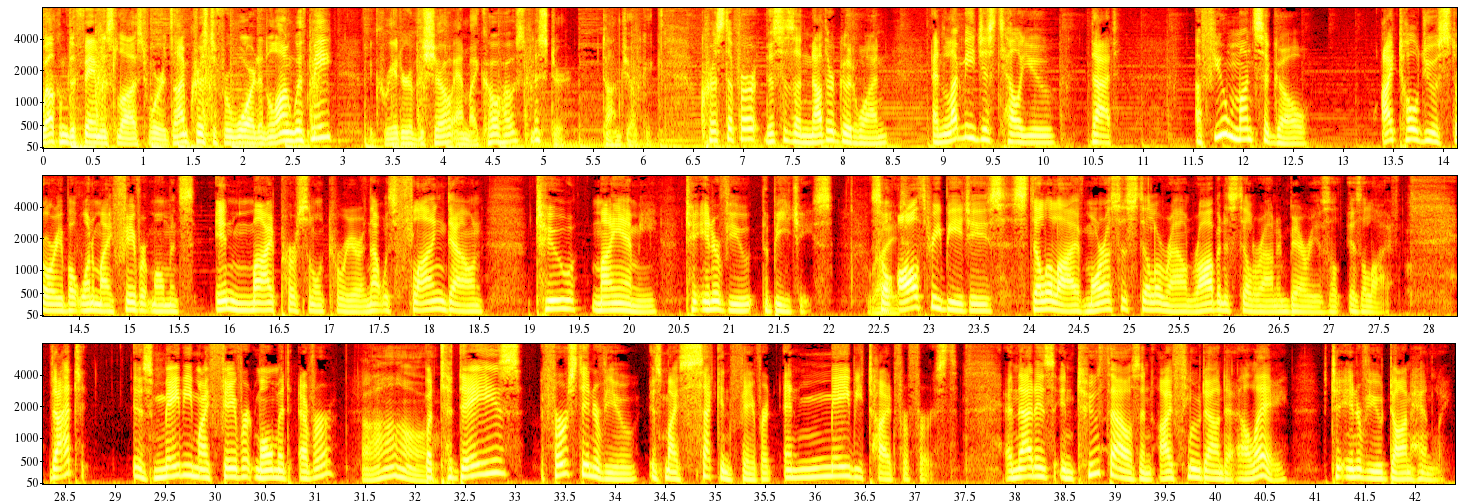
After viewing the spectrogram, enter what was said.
Welcome to Famous Lost Words. I'm Christopher Ward, and along with me, the creator of the show and my co host, Mr. Tom Jokic. Christopher, this is another good one. And let me just tell you that a few months ago, I told you a story about one of my favorite moments in my personal career, and that was flying down to Miami to interview the Bee Gees. So all three Bee Gees still alive. Maurice is still around. Robin is still around, and Barry is, is alive. That is maybe my favorite moment ever. Oh. But today's first interview is my second favorite and maybe tied for first. And that is in 2000, I flew down to LA to interview Don Henley.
